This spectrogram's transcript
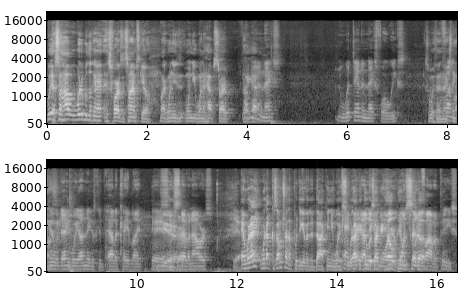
Well, so how? What are we looking at as far as the time scale? Like when you when you want to have start like Like the next, within the next four weeks. so within the next Find a month. good day where y'all niggas could allocate like Yeah, yeah, six, yeah. seven hours. Yeah. And what I what because I'm trying to put together the doc anyway. So what I pay can do is I niggas can help him set up. 125 a piece.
